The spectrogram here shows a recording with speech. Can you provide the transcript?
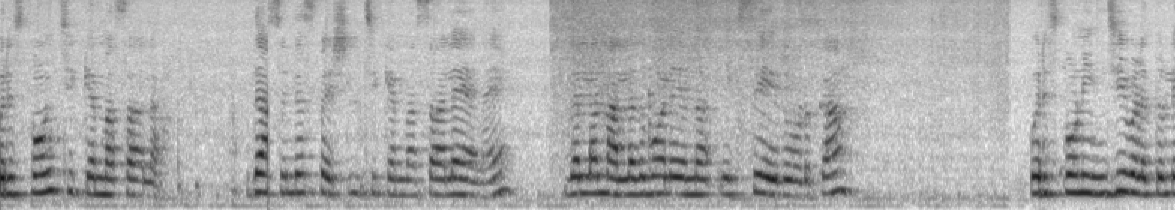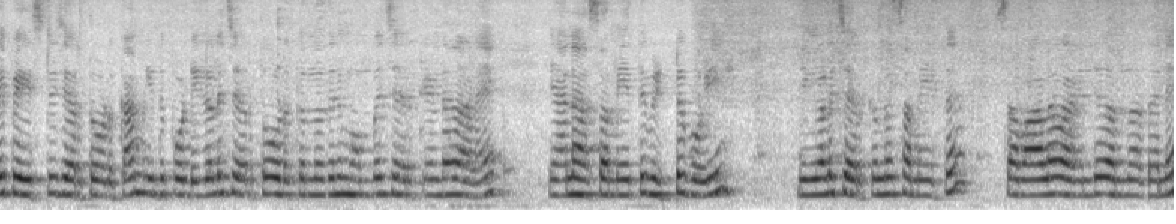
ഒരു സ്പൂൺ ചിക്കൻ മസാല. ഇത് അച്ഛന്റെ സ്പെഷ്യൽ ചിക്കൻ മസാലയാണ്. ഇതെല്ലാം നല്ലതുപോലെ ഒന്ന് മിക്സ് ചെയ്ത് കൊടുക്കാം. ഒരു സ്പൂൺ ഇഞ്ചി വെളുത്തുള്ളി പേസ്റ്റ് ചേർത്ത് കൊടുക്കാം. ഇത് പൊടികൾ ചേർത്ത് കൊടുക്കുന്നതിന് മുമ്പ് ചേർക്കേണ്ടതാണ്. ഞാൻ ആ സമയത്ത് വിട്ടുപോയി. നിങ്ങൾ ചേർക്കുന്ന സമയത്ത് സവാള വഴണ്ട് വന്നതിന്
